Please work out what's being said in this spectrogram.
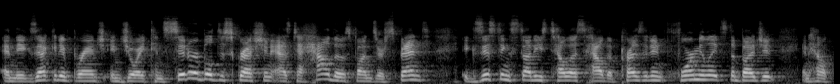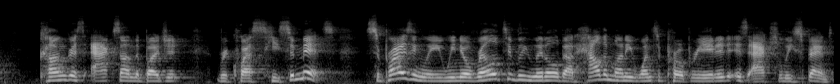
and the executive branch enjoy considerable discretion as to how those funds are spent. Existing studies tell us how the President formulates the budget and how Congress acts on the budget requests he submits. Surprisingly, we know relatively little about how the money once appropriated is actually spent.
